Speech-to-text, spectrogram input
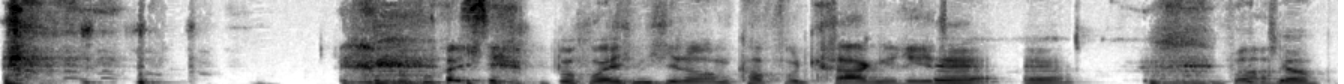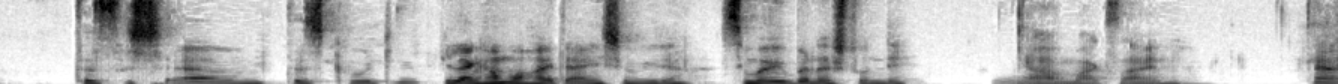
bevor, ich, bevor ich mich hier noch um Kopf und Kragen rede. Ja, ja. Super. Ich glaube, das, ist, ähm, das ist gut. Wie lange haben wir heute eigentlich schon wieder? Sind wir über eine Stunde? Ja, mag sein. Ja,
